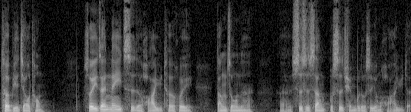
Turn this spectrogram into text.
特别交通，所以在那一次的华语特会当中呢，呃，事实上不是全部都是用华语的。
